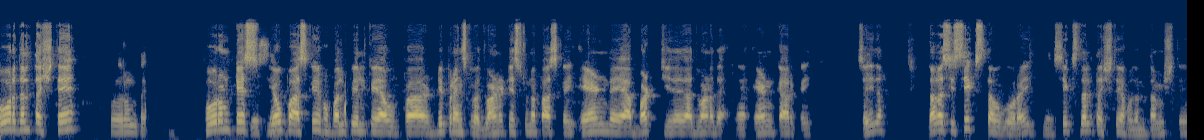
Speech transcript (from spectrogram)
پور دلته شته فورم په فورم ټیسټ یو پاس کوي خو بل پیل کوي او په ډیفرنس کې ودوانه ټیسټونه پاس کوي اینډ یا بټ چې دا دوانه د اینډ کار کوي صحیح ده دغه سی 6 ته وګورئ 6 دلته شته خو دلته مشته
